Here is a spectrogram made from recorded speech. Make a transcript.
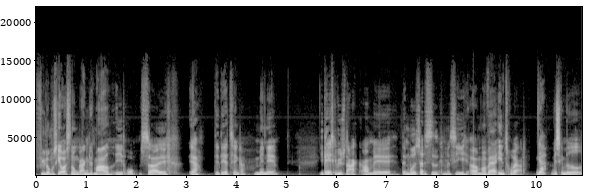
fylder måske også nogle gange lidt meget i et rum. Så øh, ja, det er det, jeg tænker. Men øh, i dag skal vi jo snakke om øh, den modsatte side, kan man sige, om at være introvert. Ja, vi skal møde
